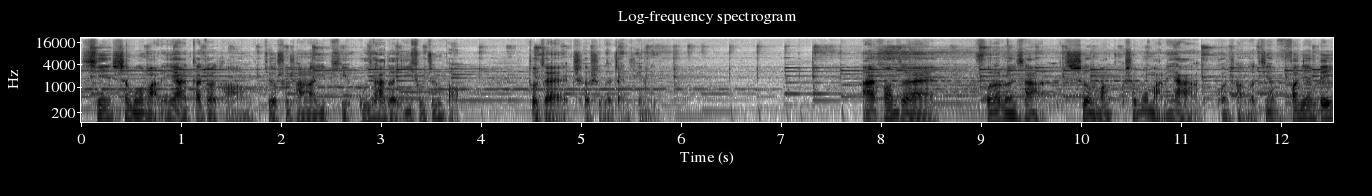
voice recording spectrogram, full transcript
新圣母玛利亚大教堂就收藏了一批无价的艺术珍宝。都在测试的展厅里，安放在佛罗伦萨圣芒圣母玛利亚广场的间方尖碑，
